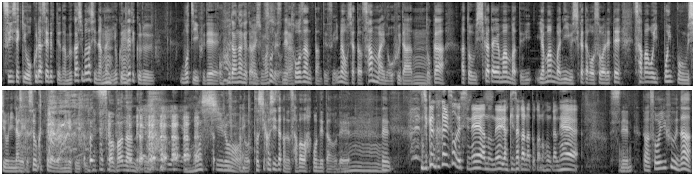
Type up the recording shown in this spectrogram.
追跡を遅らせるっていうのは昔話の中によく出てくるモチーフで、お札投げたりしますよね、はい、そうですね。登山炭っていうんですが今おっしゃった3枚のお札とか、うん、あと牛方山んばって山んばに牛方が襲われてサバを一本一本後ろに投げてそれを食ってる間に逃げていく。サバなんだ。面白い。あの年越し魚のサバを運んでたのでで時間かかりそうですしねあのね焼き魚とかの方がね。ですね。だからそういうふうな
